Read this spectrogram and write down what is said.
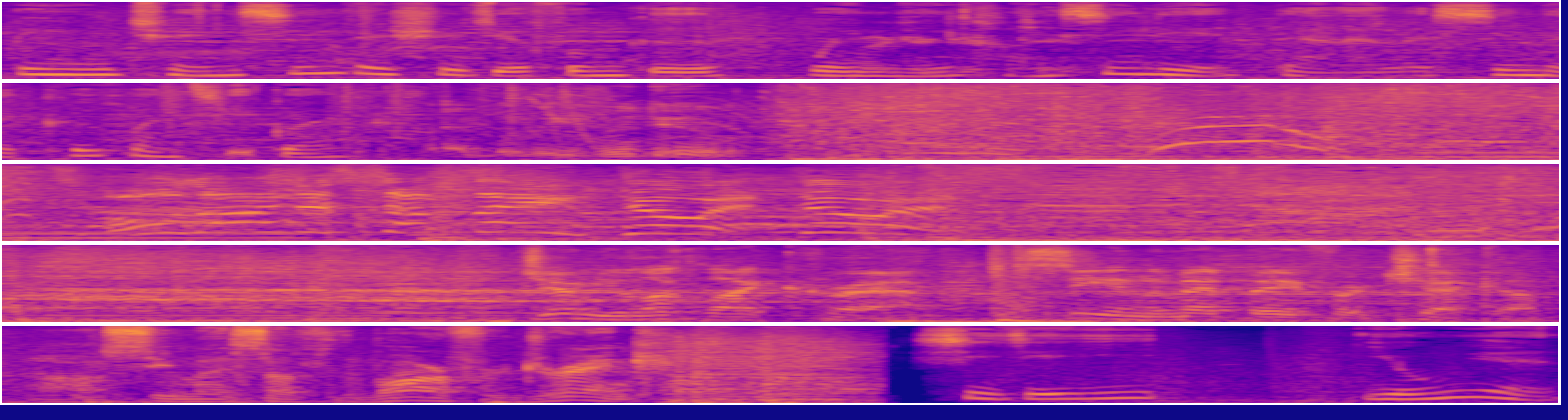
并用全新的视觉风格为迷航系列带来了新的科幻奇观。Hold on to something! Do it! Do it! Jim, you look like crap. See you in the med bay for a checkup. I'll see myself at the bar for a drink. 细节一：永远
